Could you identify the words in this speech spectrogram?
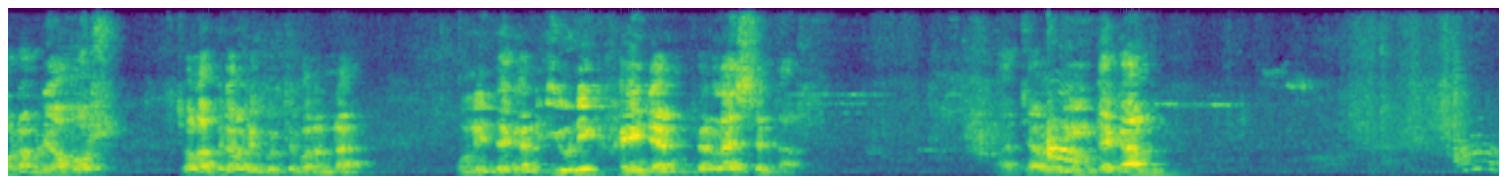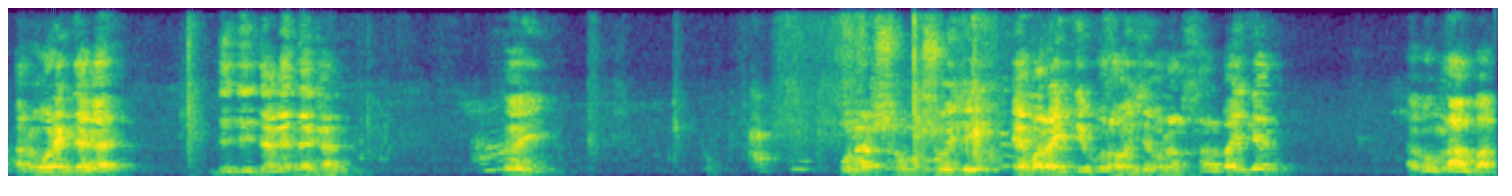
মোটামুটি অবশ, চলাফেরা উনি করতে পারেন না। উনি দেখান unique faint and paralyze centre আচ্ছা উনি দেখান আরও অনেক জায়গায়, যে যে জায়গায় দেখান। তো এই ওনার সমস্যা হয়েছে এমআরআইতে বলা হয়েছে, ওনার সার্ভাইকেল এবং লাম্বার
